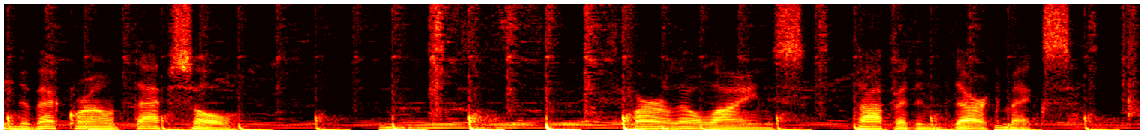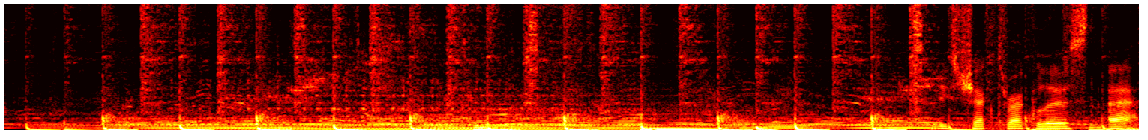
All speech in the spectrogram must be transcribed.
In the background, Tapsol. Parallel lines, tapped in the dark mix. Please check tracklist at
